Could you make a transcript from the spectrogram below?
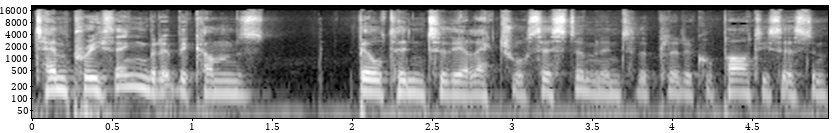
temporary thing, but it becomes built into the electoral system and into the political party system,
